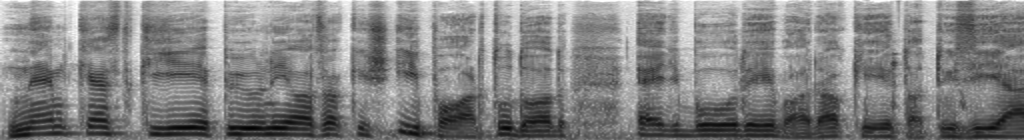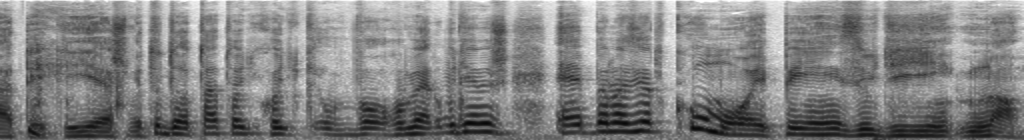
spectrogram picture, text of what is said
nem kezd kiépülni az a kis ipar, tudod, egy bódéban rakéta, tűzijáték, ilyesmi, tudod, tehát hogy, hogy, mert ugyanis ebben azért komoly pénzügyi, na,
